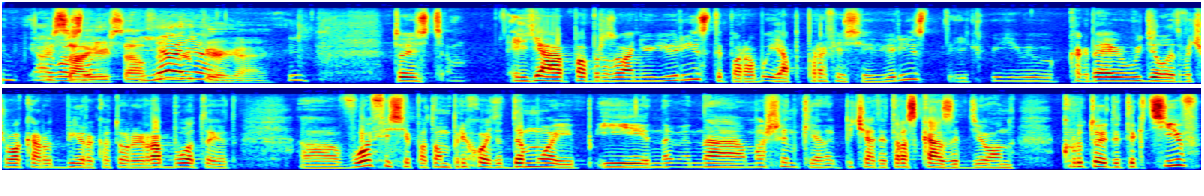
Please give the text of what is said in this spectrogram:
You was saw like- yourself in yeah, root yeah. beer guy. То есть м, я по образованию юрист, и по, раб- я по профессии юрист, и, и когда я увидел этого чувака Рутбира, который работает а, в офисе, потом приходит домой и на, на машинке печатает рассказы, где он крутой детектив,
